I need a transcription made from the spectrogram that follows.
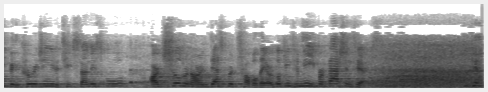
keep encouraging you to teach Sunday school. Our children are in desperate trouble. They are looking to me for fashion tips. You can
